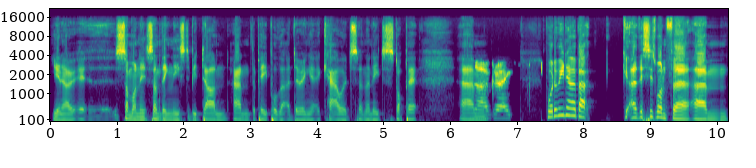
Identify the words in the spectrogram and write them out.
you know, it, someone something needs to be done, and the people that are doing it are cowards, and they need to stop it. Um, no, great. What do we know about? Uh, this is one for um,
